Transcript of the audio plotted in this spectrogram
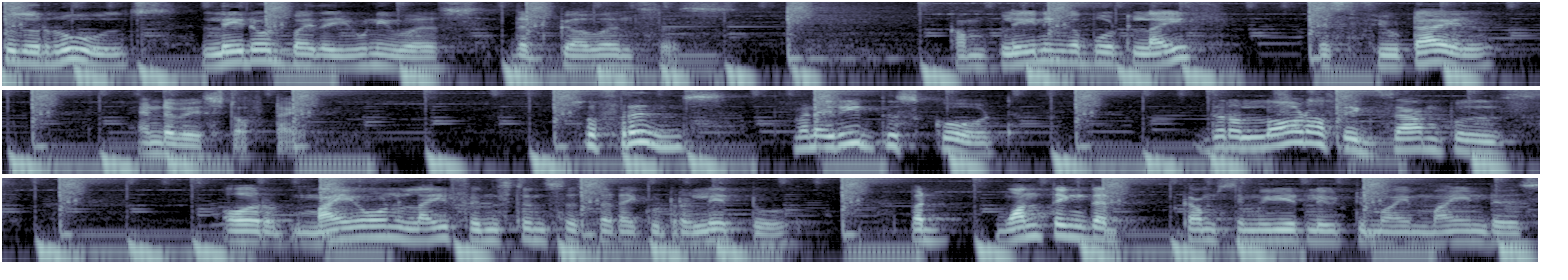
to the rules laid out by the universe that governs us. Complaining about life is futile and a waste of time. So, friends, when I read this quote, there are a lot of examples or my own life instances that I could relate to. But one thing that comes immediately to my mind is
